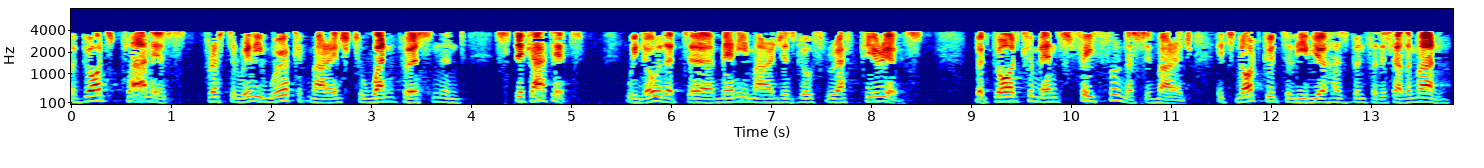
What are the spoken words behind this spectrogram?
but God's plan is for us to really work at marriage to one person and stick at it. We know that uh, many marriages go through rough periods, but God commends faithfulness in marriage. It's not good to leave your husband for this other man.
